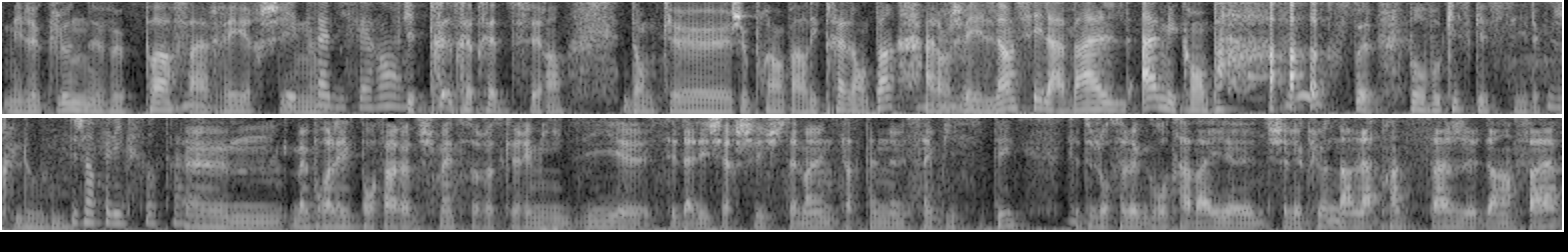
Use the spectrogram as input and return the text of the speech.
mais le clown ne veut pas faire rire chez Qui est nous. très différent. Ce qui est très, très, très différent. Donc, euh, je pourrais en parler très longtemps. Alors, je vais lancer la balle à mes comparses. Pour vous, qu'est-ce que c'est le clown? Jean-Félix pour toi. Euh, ben pour aller pour faire du chemin sur ce que Rémi dit, euh, c'est d'aller chercher justement une certaine simplicité. C'est toujours ça le gros travail euh, chez le clown dans l'apprentissage d'en faire,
